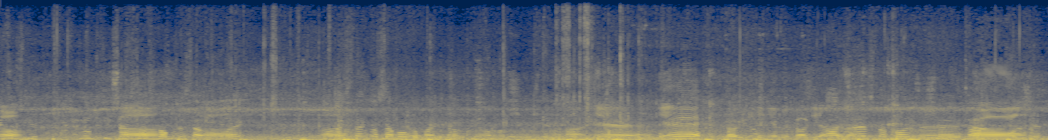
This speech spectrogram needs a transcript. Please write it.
No. krótki, krótki czas No. masz dobry zarobek. Ale z tego zawodu pani już nie A nie, nie, to już się nie wychodzi. Jak A teraz- często kończy się tak No, podziemnie.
